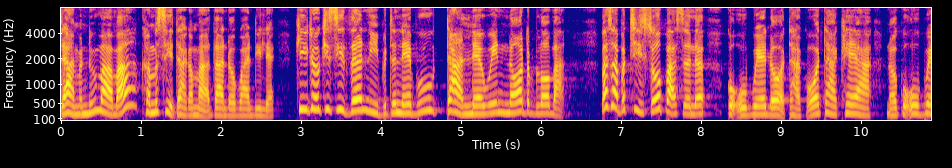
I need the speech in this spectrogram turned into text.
ဒါမနုမှာပါခမစီတာကမှာအတန်တော်ပါဒီလေခီတိုခီစီသနီပတလေဘူးတာလေဝင်းနော့တဘလောပါဘာသာပတိဆိုပါစလကိုအိုပွဲတော့ဒါကောတာခဲဟာနော်ကိုအိုပွဲ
